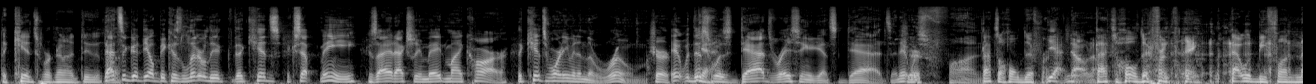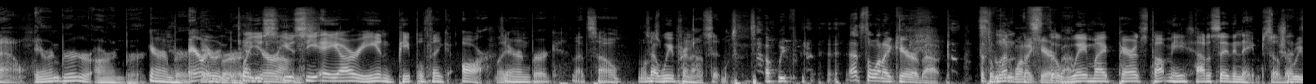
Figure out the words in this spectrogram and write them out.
the kids were going to do the, That's a good deal because literally the kids, except me, because I had actually made my car, the kids weren't even in the room. Sure. It, this Yeah. was dads racing against dads, and it was fun. That's a whole different. Yeah, no, no. That's a whole different thing. that would be fun now. Ehrenberg or Arenberg? Ehrenberg. Ehrenberg. Well, you, you see A R E and people think R. It's Ehrenberg. That's how, that's how we pronounce it. That's how we- That's the one I care about. That's the, one, one I it's care the about. way my parents taught me how to say the name. So Should we-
